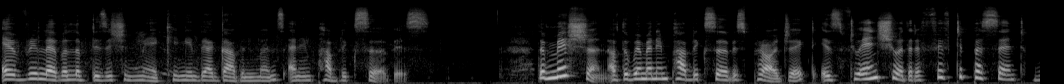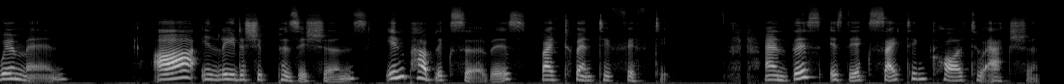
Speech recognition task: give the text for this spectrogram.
every level of decision making in their governments and in public service. The mission of the Women in Public Service project is to ensure that 50% women are in leadership positions in public service by 2050. And this is the exciting call to action.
